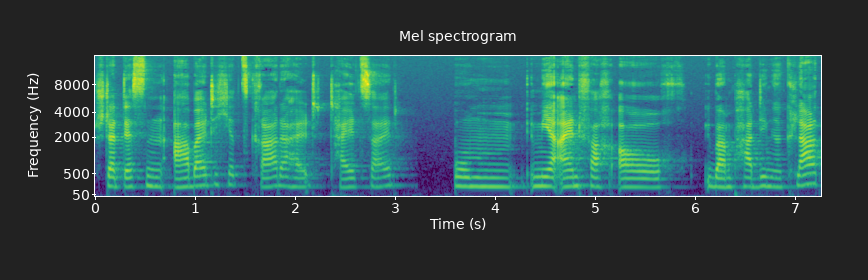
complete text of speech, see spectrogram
stattdessen arbeite ich jetzt gerade halt Teilzeit, um mir einfach auch über ein paar Dinge klar,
